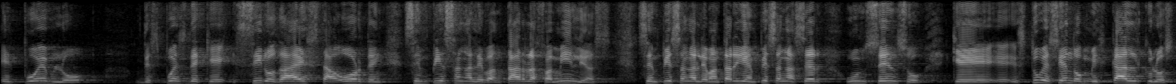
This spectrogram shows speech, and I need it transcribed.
El pueblo después de que Ciro da esta orden, se empiezan a levantar las familias, se empiezan a levantar y empiezan a hacer un censo que eh, estuve haciendo mis cálculos,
